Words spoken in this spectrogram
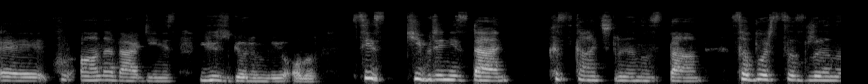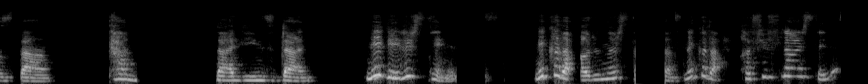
e, Kur'an'a verdiğiniz yüz görümlüğü olur. Siz kibrinizden, kıskançlığınızdan, sabırsızlığınızdan, tembelliğinizden ne verirseniz, ne kadar arınırsanız, ne kadar hafiflerseniz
